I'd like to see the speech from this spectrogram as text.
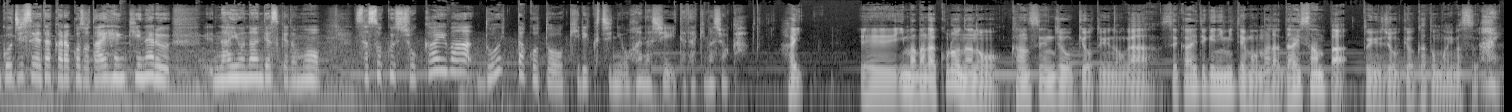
ご時世だからこそ大変気になる内容なんですけども早速初回はどういったことを切り口にお話しいただきましょうか？はいえー、今まだコロナの感染状況というのが世界的に見てもまだ第3波という状況かと思います。はい、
